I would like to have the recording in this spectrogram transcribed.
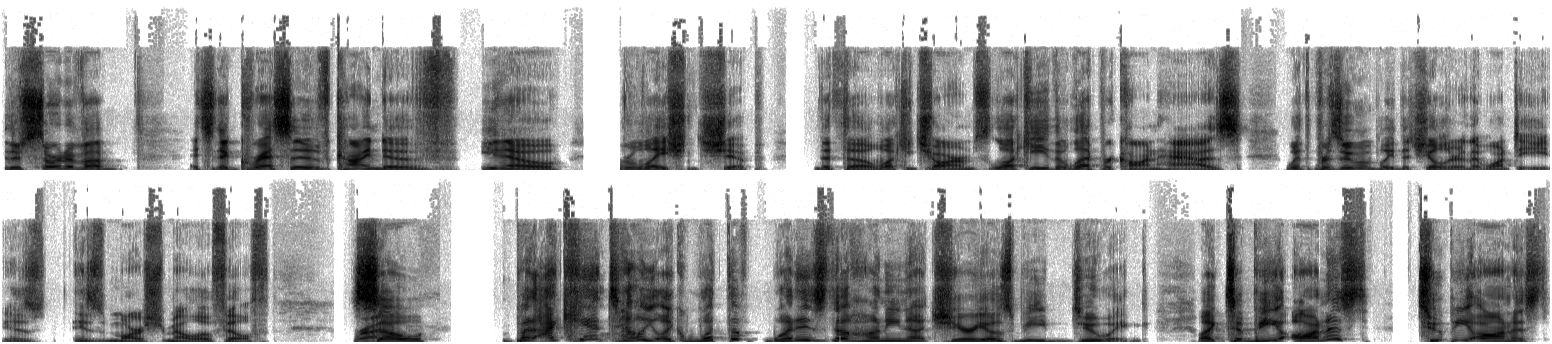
there's sort of a it's an aggressive kind of you know relationship that the Lucky Charms, Lucky the Leprechaun has with presumably the children that want to eat his his marshmallow filth. Right. So, but I can't tell you like what the what is the Honey Nut Cheerios bee doing? Like to be honest, to be honest,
